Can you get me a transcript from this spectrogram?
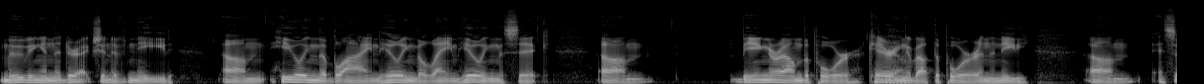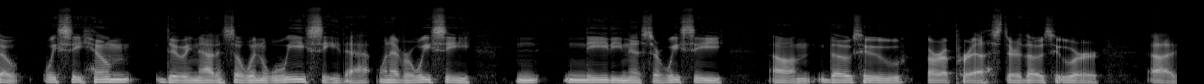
moving in the direction of need, um, healing the blind, healing the lame, healing the sick. Um, being around the poor, caring Yeah. about the poor and the needy. Um, and so we see him doing that. And so when we see that, whenever we see n- neediness or we see um, those who are oppressed or those who are, uh,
